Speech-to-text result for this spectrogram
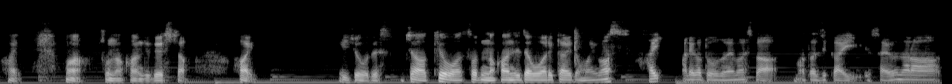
はい。まあ、そんな感じでした。はい。以上です。じゃあ今日はそんな感じで終わりたいと思います。はい。ありがとうございました。また次回、さようなら。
